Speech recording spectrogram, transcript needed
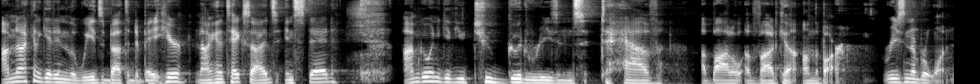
I'm not going to get into the weeds about the debate here, not going to take sides. Instead, I'm going to give you two good reasons to have a bottle of vodka on the bar. Reason number one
